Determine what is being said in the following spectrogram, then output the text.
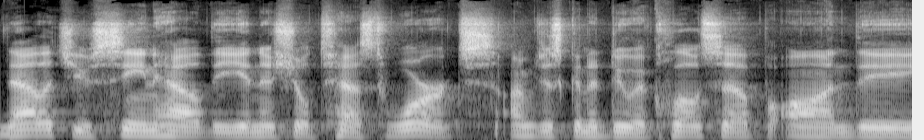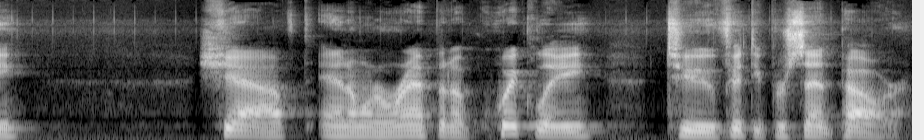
Now that you've seen how the initial test works, I'm just going to do a close-up on the shaft and I'm going to ramp it up quickly to 50% power.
